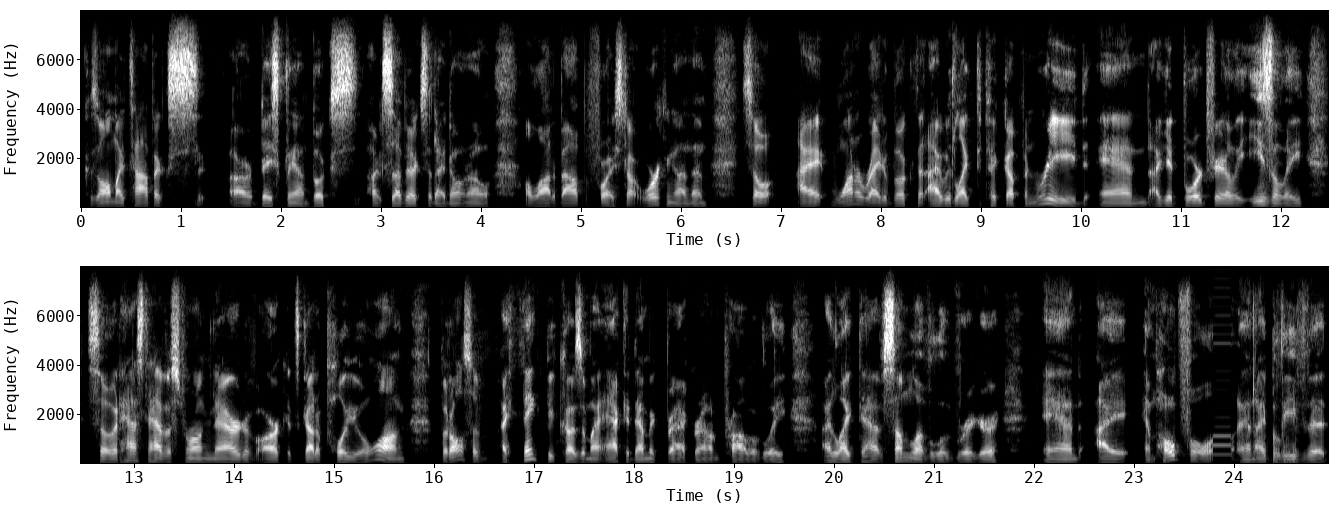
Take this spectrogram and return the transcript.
because all my topics are basically on books, are subjects that I don't know a lot about before I start working on them. So I want to write a book that I would like to pick up and read, and I get bored fairly easily. So it has to have a strong narrative arc. It's got to pull you along. But also, I think because of my academic background, probably, I like to have some level of rigor. And I am hopeful, and I believe that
